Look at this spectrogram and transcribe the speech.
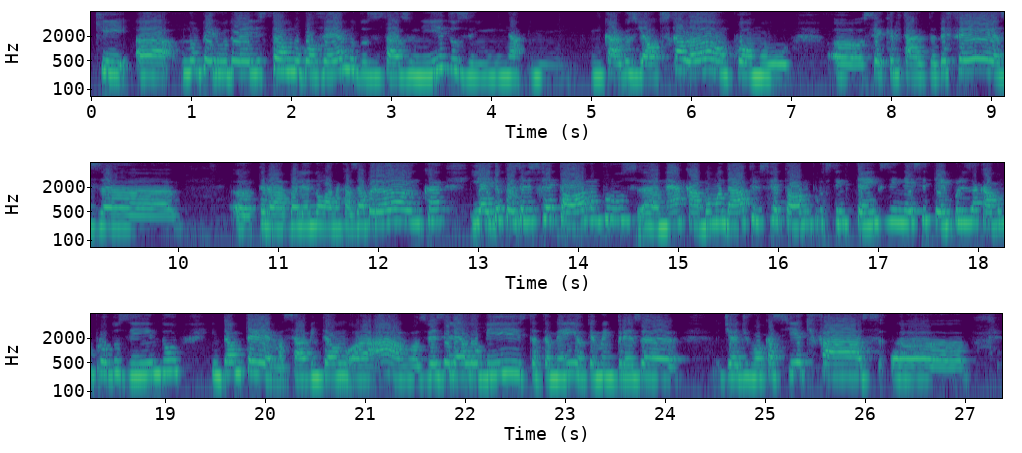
que uh, num período eles estão no governo dos Estados Unidos, em, em, em cargos de alto escalão, como secretário da defesa, uh, trabalhando lá na Casa Branca, e aí depois eles retornam para os, uh, né, acabam o mandato, eles retornam para os think tanks, e nesse tempo eles acabam produzindo, então, temas, sabe? Então, ah, às vezes ele é lobista também, eu tenho uma empresa de advocacia que faz... Uh,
